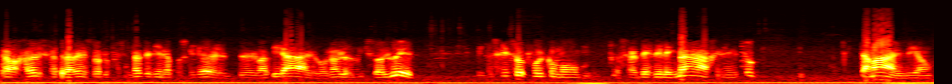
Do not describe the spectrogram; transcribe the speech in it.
trabajadores a través de sus representantes tienen la posibilidad de, debatir algo, no lo disolver. Entonces eso fue como, o sea, desde la imagen, esto está mal, digamos.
